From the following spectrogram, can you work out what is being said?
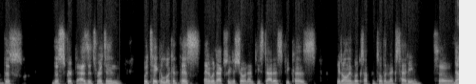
this the script as it's written would take a look at this and it would actually just show an empty status because it only looks up until the next heading. So No.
